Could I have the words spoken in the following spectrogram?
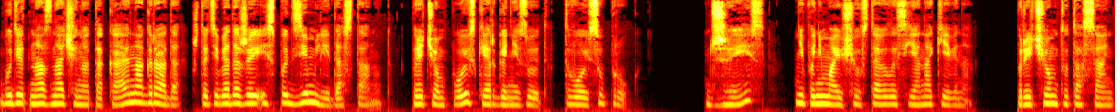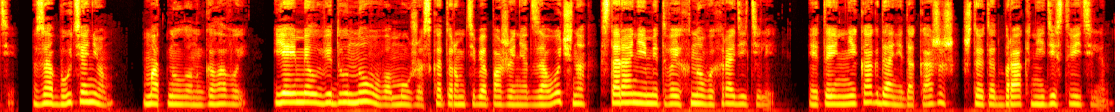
будет назначена такая награда, что тебя даже из-под земли достанут. Причем поиски организует твой супруг». «Джейс?» — непонимающе уставилась я на Кевина. «При чем тут Асанти? Забудь о нем», — мотнул он головой. «Я имел в виду нового мужа, с которым тебя поженят заочно стараниями твоих новых родителей. И ты никогда не докажешь, что этот брак недействителен.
